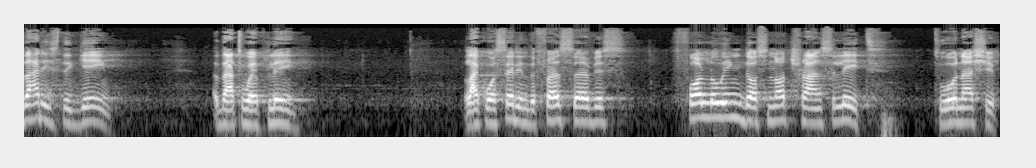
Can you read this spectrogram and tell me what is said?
that is the game that we're playing. Like was said in the first service, following does not translate to ownership.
